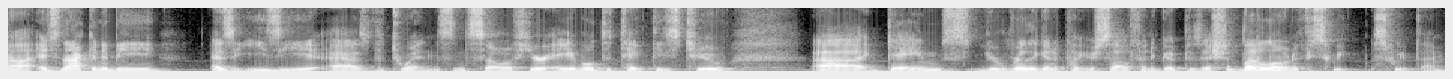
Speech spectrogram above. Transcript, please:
uh, it's not going to be as easy as the Twins. And so if you're able to take these two uh, games, you're really going to put yourself in a good position, let alone if you sweep, sweep them.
